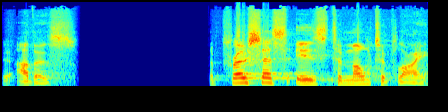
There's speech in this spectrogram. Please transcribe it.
to others. The process is to multiply,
